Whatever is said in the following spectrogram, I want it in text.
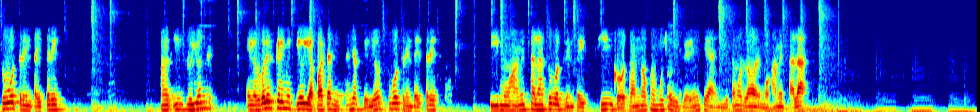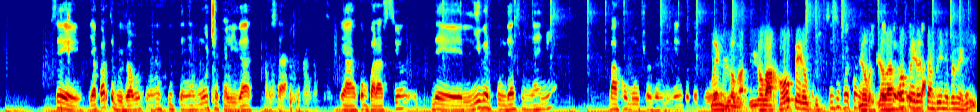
tuvo 33. A ver, influyó en, en los goles que él metió y aparte asistencias que dio, tuvo 33. Y Mohamed Salah tuvo 35, o sea, no fue mucha diferencia y estamos hablando de Mohamed Salah. Sí, y aparte, pues Raúl Jiménez tenía mucha calidad. O sea, a comparación del Liverpool de hace un año, bajó mucho el rendimiento que tuvo. Bueno, lo, lo bajó, pero pues, sí se fue con lo, lo bajó, pero, pues, es campeón de Premier League.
